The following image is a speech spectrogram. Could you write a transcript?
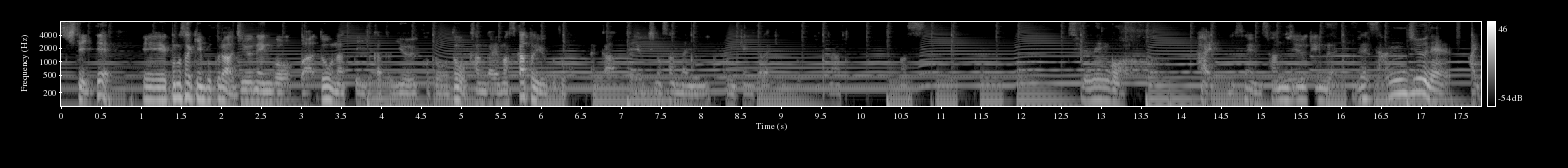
していて、えーこの先僕らは10年後はどうなっているかということをどう考えますかということなんか、えー、内野さんなりにご意見いただけるといいかなと思います。10年後。はい、2030年ぐらいですね。30年。はい。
